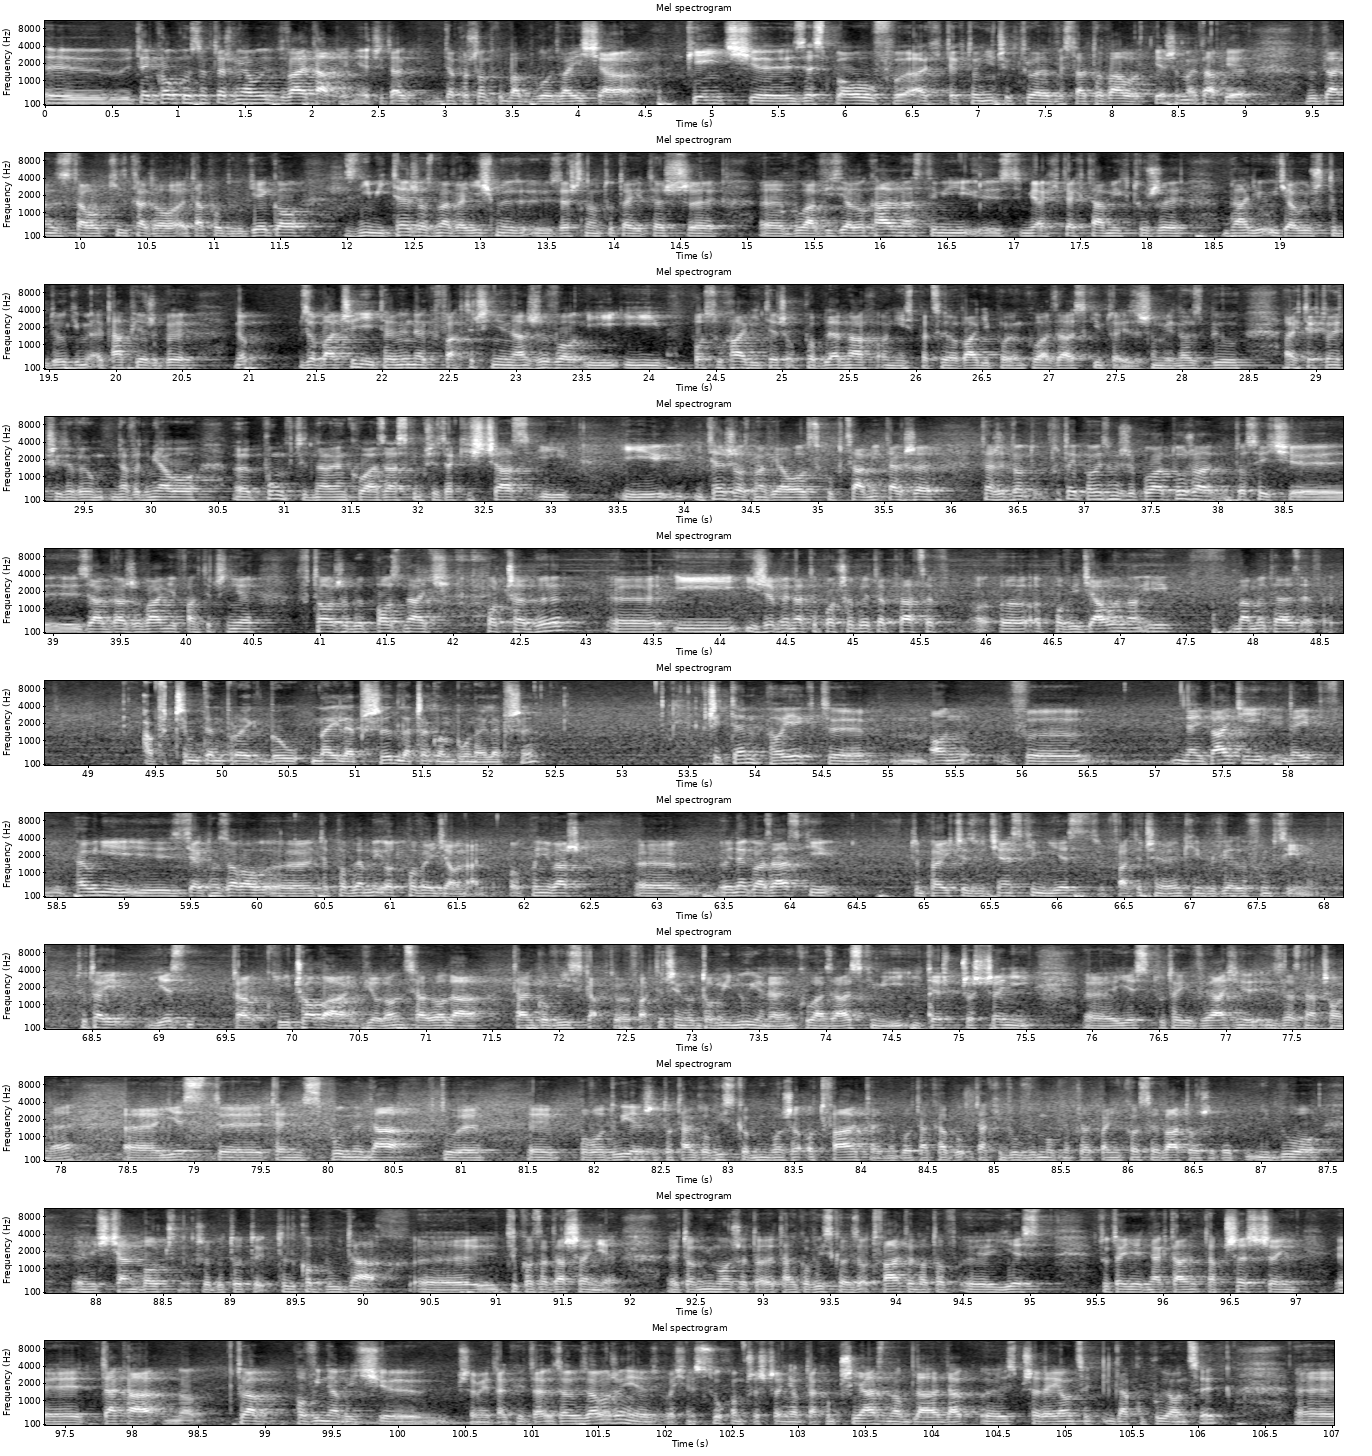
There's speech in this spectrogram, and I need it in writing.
ten konkurs no, też miał dwa etapy. Nie? Czy tak, na początku chyba było 25 zespołów architektoniczych, które wystartowały w pierwszym etapie. Wybranych zostało kilka do etapu drugiego. Z nimi też rozmawialiśmy. Zresztą tutaj też e, była wizja lokalna z tymi, z tymi architektami, którzy brali udział już w tym drugim etapie, żeby no, zobaczyli ten rynek faktycznie na żywo i, i posłuchali też o problemach. Oni spacerowali po rynku azarskim. Tutaj zresztą jedno z biur architektonicznych nawet miało e, punkt na rynku azarskim przez jakiś czas i, i, i też rozmawiało z kupcami. Także, także no, tutaj powiedzmy, że była duża dosyć e, zaangażowanie faktycznie w to, żeby poznać potrzeby e, i, i żeby na te potrzeby te prace odpowiedziały. No i mamy teraz efekt. A w czym ten projekt był najlepszy? Dlaczego on był najlepszy? Czyli ten projekt, y, on w najbardziej, najpełniej zdiagnozował y, te problemy i odpowiedział na nie, ponieważ y, rynek łazarski w tym projekcie zwycięskim jest faktycznie rynkiem wielofunkcyjnym. Tutaj jest ta kluczowa i wiodąca rola targowiska, które faktycznie no, dominuje na rynku azarskim i, i też w przestrzeni e, jest tutaj wyraźnie zaznaczone. E, jest e, ten wspólny dach, który powoduje, że to targowisko, mimo że otwarte, no bo taka, taki był wymóg na przykład pani konserwator, żeby nie było ścian bocznych, żeby to tylko był dach, tylko zadaszenie, to mimo, że to targowisko jest otwarte, no to jest tutaj jednak ta, ta przestrzeń taka, no, która powinna być, przynajmniej takie za, założenie, jest właśnie suchą przestrzenią, taką przyjazną dla, dla sprzedających i dla kupujących.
